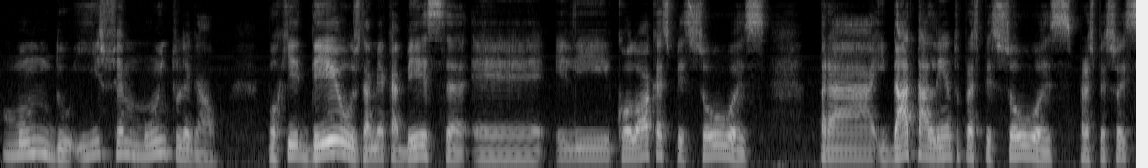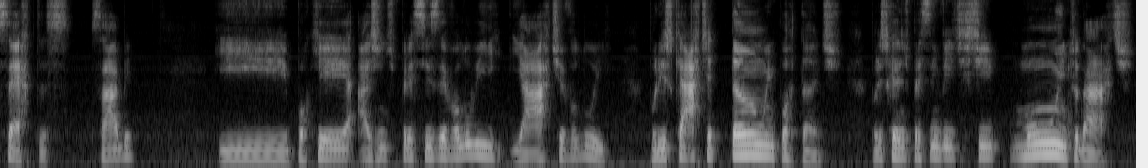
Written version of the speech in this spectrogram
mundo. E isso é muito legal. Porque Deus, na minha cabeça, é, ele coloca as pessoas para e dá talento para as pessoas, para as pessoas certas, sabe? E porque a gente precisa evoluir e a arte evolui. Por isso que a arte é tão importante. Por isso que a gente precisa investir muito na arte.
